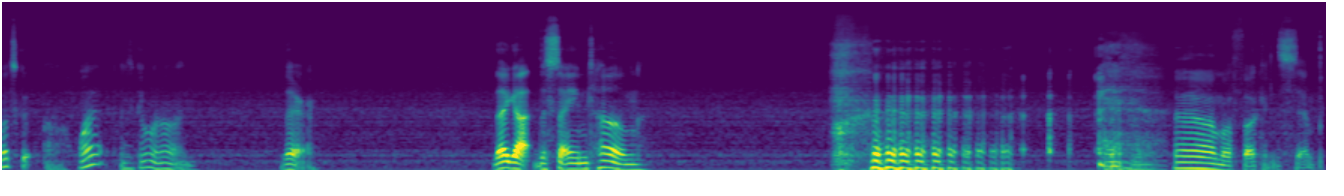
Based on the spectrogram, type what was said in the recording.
What's go- oh, what is going on? There. They got the same tongue. oh, I'm a fucking simp.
